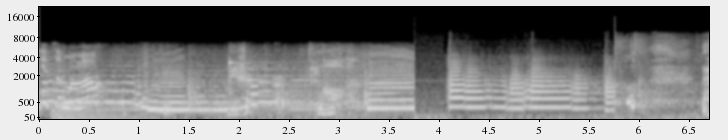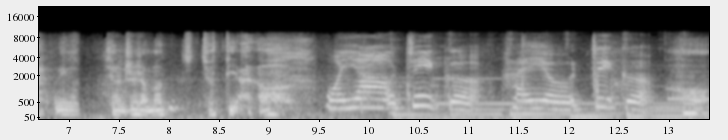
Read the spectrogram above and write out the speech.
你怎么了？没事，挺好的。来，那个想吃什么就点啊。我要这个，还有这个。哦，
